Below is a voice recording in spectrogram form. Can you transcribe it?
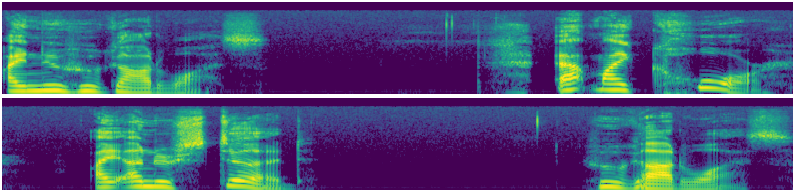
I knew who God was. At my core, I understood who God was.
